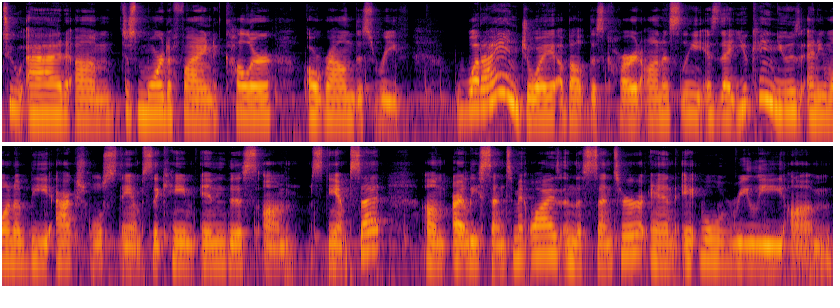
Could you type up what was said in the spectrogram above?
to add just more defined color around this reef. What I enjoy about this card, honestly, is that you can use any one of the actual stamps that came in this um, stamp set, um, or at least sentiment-wise, in the center, and it will really um,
